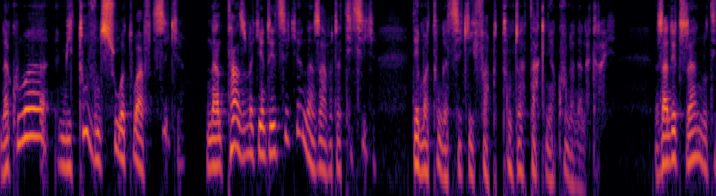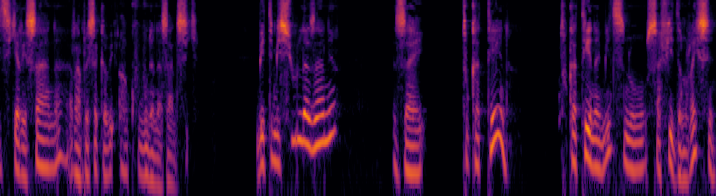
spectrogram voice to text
na koa mitovy ny soa toavintsika, na ny tanjona kendrentsika na ny zavatra tiantsika, dia mahatonga antsika hifampitondra tahaka ny ankohonana anankiray. Izany rehetra izany no tiantsika resahana raha miresaka hoe ankohonana izany isika. Mety misy olona zany an zay tokatena tokatena mihitsy no safidy no raisiny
